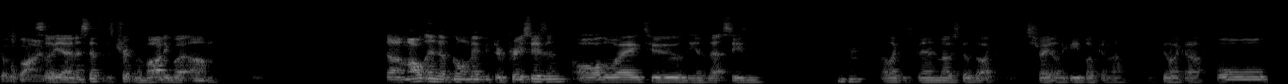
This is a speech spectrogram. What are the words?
Goes flying. So yeah, in a sense, it's tricking the body, but um, um, I'll end up going maybe through preseason all the way to the end of that season. Mhm. I like to spend most of the like straight like you looking at- into like a full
